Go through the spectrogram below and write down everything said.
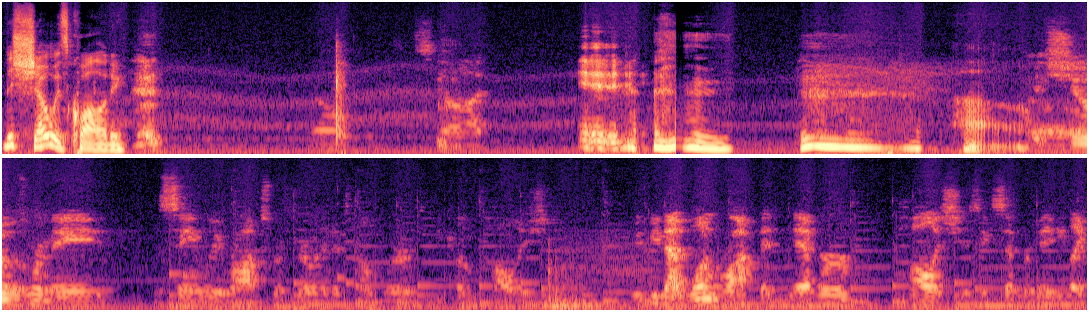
This show is quality. No, it's not. Oh. If shows were made the same way rocks were thrown in a tumbler to become polished, it'd be that one rock that never polishes except for maybe like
